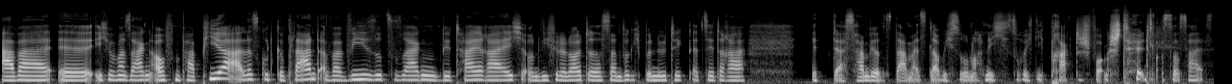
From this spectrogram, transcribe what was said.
aber äh, ich würde mal sagen, auf dem Papier alles gut geplant, aber wie sozusagen detailreich und wie viele Leute das dann wirklich benötigt, etc., das haben wir uns damals, glaube ich, so noch nicht so richtig praktisch vorgestellt, was das heißt.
